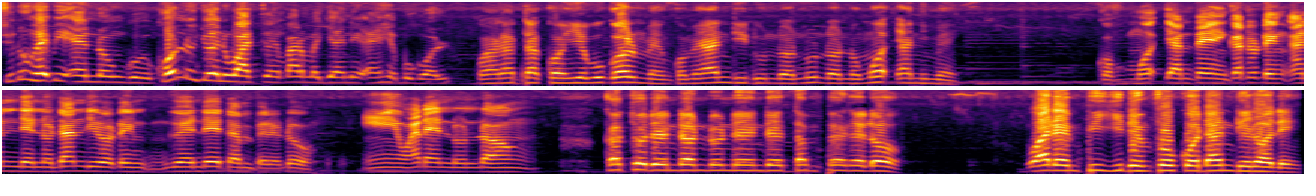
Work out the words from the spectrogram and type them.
so ɗum heeɓi en non ngu konno joni watten ɓarma jani en heɓugol ko waɗata kon yeɓugol men komi andi ɗum ɗon ɗum ɗon no moƴƴani men. Ko moƴƴanta en katoɗen ande no dandiroɗen e nde tampere ɗo i waɗen ɗum ɗon kattoɗen dandu nde tampere ɗo waɗen piiji ɗen fof ko dandiroɗen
